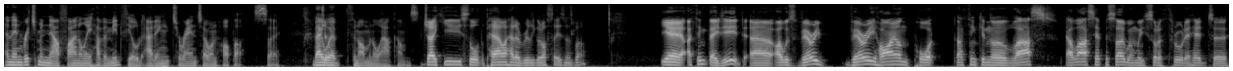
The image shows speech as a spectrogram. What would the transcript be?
And then Richmond now finally have a midfield, adding Taranto and Hopper. So they were phenomenal outcomes. Jake, you thought the Power had a really good off season as well. Yeah, I think they did. Uh, I was very, very high on Port. I think in the last our last episode when we sort of threw it ahead to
